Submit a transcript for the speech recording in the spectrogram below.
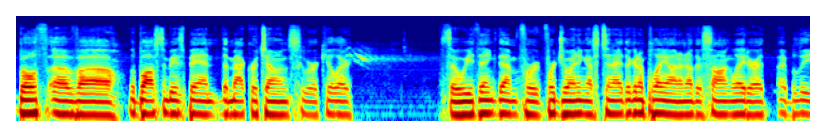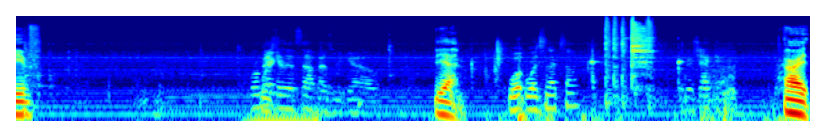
both of uh, the Boston-based band The Macrotones, who are killer. So we thank them for, for joining us tonight. They're going to play on another song later, I, I believe. We're making this up as we go. Yeah. What, what's the next song? All right,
